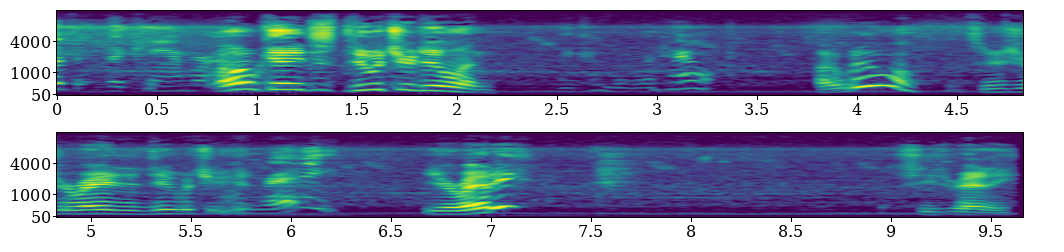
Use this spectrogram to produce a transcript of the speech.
Put the camera Okay, just do what you're doing. and come over and help. I will. As soon as you're ready to do what you I'm ready. You're ready? She's ready.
